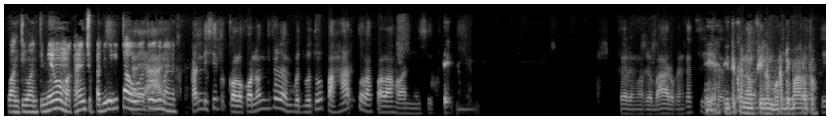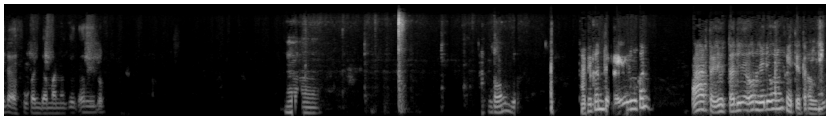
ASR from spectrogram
wanti-wanti memang makanya cepat juga ditahu Kayak- atau gimana? kan di situ kalau konon itu betul-betul Pak Harto lah pahlawannya sih film Orde Baru kan kan sih Iya, itu kan film Orde Baru tuh. tidak bukan zaman kita hidup Hmm. Tapi kan PKI dulu kan partai tadi orang jadi orang kayak terlalu.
